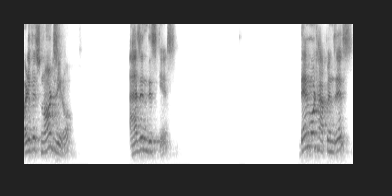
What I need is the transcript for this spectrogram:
But if it's not zero, as in this case, then what happens is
